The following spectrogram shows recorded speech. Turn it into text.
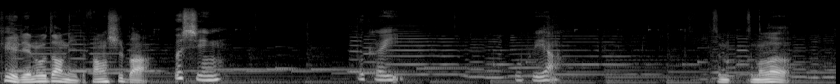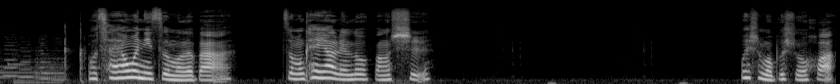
可以联络到你的方式吧。不行，不可以，我不要。怎么怎么了？我才要问你怎么了吧？怎么可以要联络方式？为什么不说话？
